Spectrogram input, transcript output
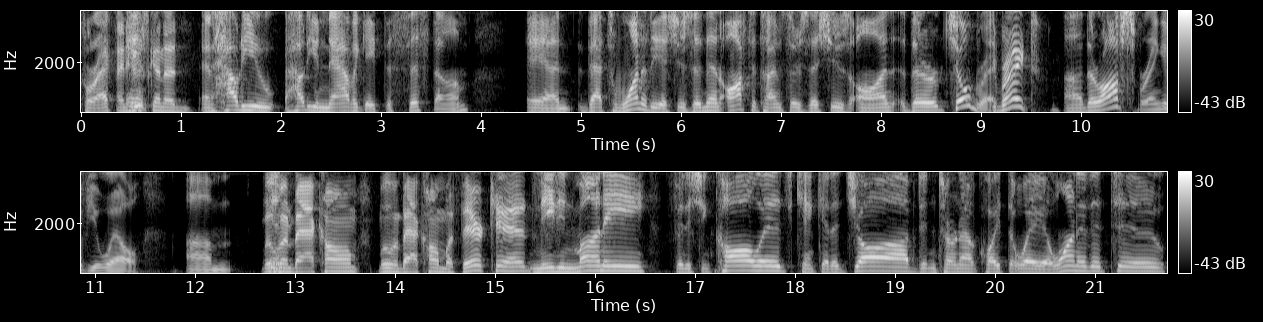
correct. And who's gonna- And how do you how do you navigate the system? And that's one of the issues. And then oftentimes there's issues on their children, Right. uh, their offspring, if you will, um, Moving back home, moving back home with their kids. needing money, finishing college, can't get a job, didn't turn out quite the way I wanted it to.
